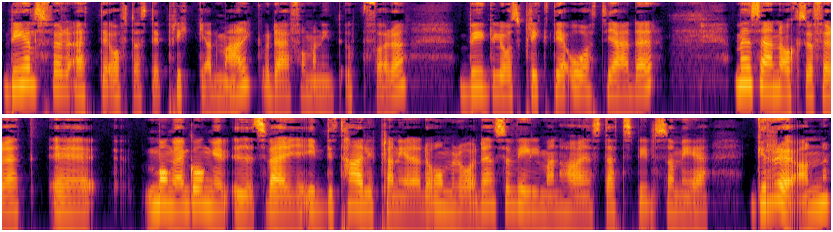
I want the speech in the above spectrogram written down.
Dels för att det oftast är prickad mark och där får man inte uppföra bygglovspliktiga åtgärder. Men sen också för att eh, många gånger i Sverige i detaljplanerade områden så vill man ha en stadsbild som är grön,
